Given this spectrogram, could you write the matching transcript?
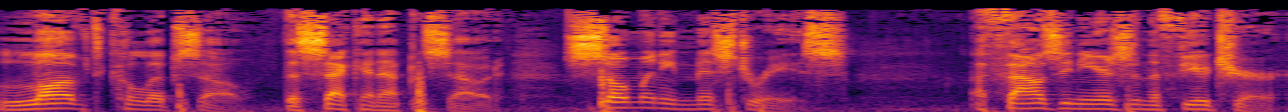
Loved Calypso, the second episode. So many mysteries. A thousand years in the future.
